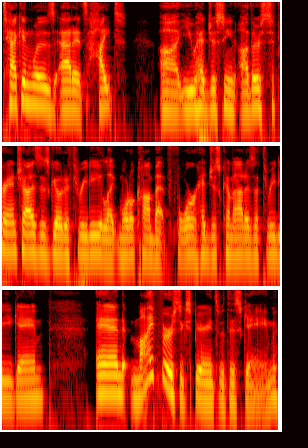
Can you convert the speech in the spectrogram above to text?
Tekken was at its height. Uh, you had just seen other franchises go to 3D, like Mortal Kombat 4 had just come out as a 3D game. And my first experience with this game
